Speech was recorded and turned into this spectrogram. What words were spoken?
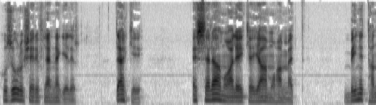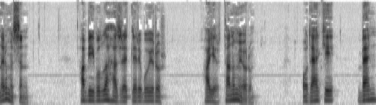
huzuru şeriflerine gelir. Der ki: Esselamu aleyke ya Muhammed. Beni tanır mısın? Habibullah Hazretleri buyurur. Hayır, tanımıyorum. O der ki: Ben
